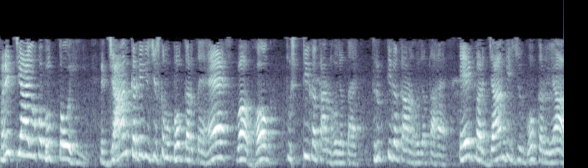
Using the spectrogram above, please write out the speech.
परिज्ञाय उपभुक्तो ही जान करके जिस चीज़ को उपभोग करते हैं, वह भोग तुष्टि का कारण हो जाता है, तृप्ति का कारण हो जाता है। एक बार जान के चीज़ उपभोग कर लिया,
